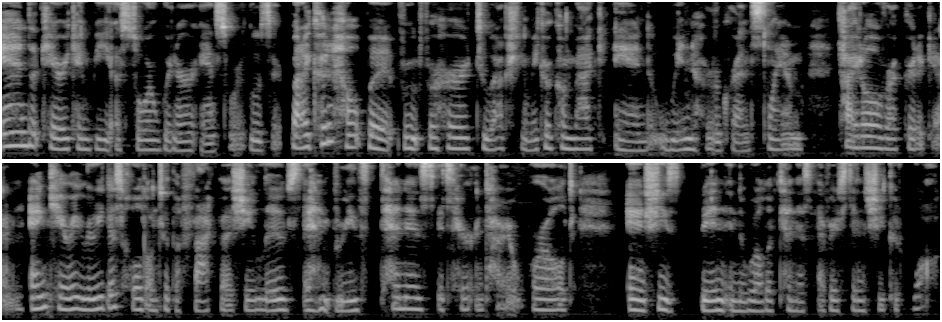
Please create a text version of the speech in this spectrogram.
and Carrie can be a sore winner and sore loser. But I couldn't help but root for her to actually make her comeback and win her Grand Slam title record again. And Carrie really does hold on to the fact that she lives and breathes tennis, it's her entire world, and she's been in the world of tennis ever since she could walk.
